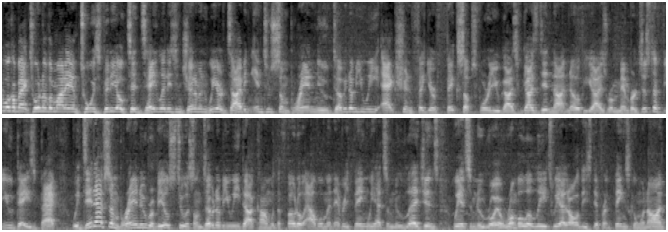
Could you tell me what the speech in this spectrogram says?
Welcome back to another My Damn Toys video. Today, ladies and gentlemen, we are diving into some brand new WWE action figure fix-ups for you guys. If you guys did not know, if you guys remember, just a few days back, we did have some brand new reveals to us on WWE.com with the photo album and everything. We had some new legends, we had some new Royal Rumble elites, we had all these different things going on.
